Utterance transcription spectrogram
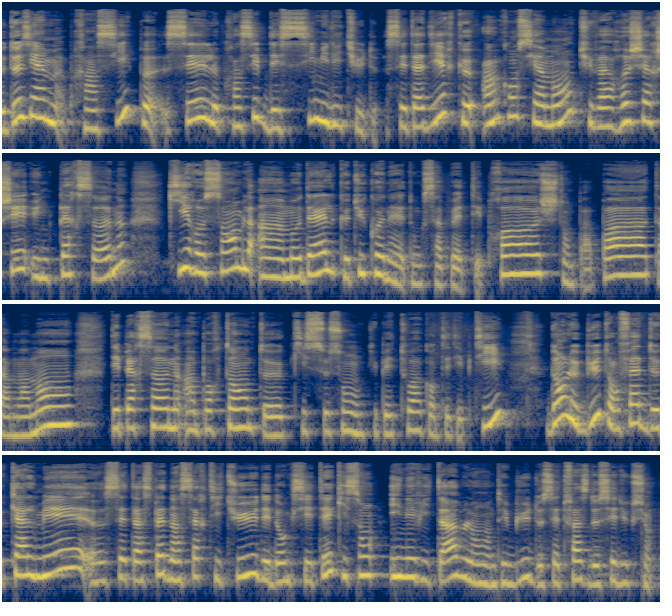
Le deuxième principe, c'est le principe des similitudes, c'est-à-dire que inconsciemment, tu vas rechercher une personne qui ressemble à un modèle que tu connais. Donc ça peut être tes proches, ton papa, ta maman, des personnes importantes euh, qui se sont occupées de toi quand tu étais petit, dans le but en fait de calmer euh, cet aspect d'incertitude et d'anxiété qui sont inévitables en début de cette phase de séduction.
